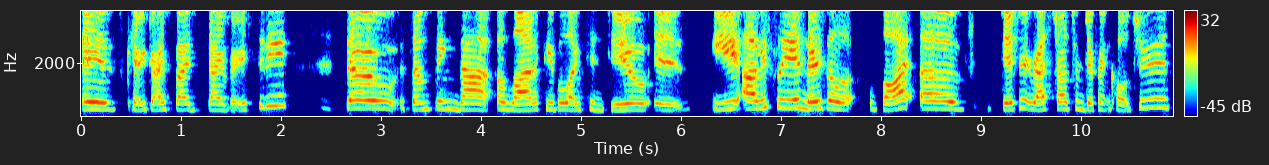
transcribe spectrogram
is characterized by its diversity. So, something that a lot of people like to do is eat, obviously, and there's a lot of different restaurants from different cultures.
